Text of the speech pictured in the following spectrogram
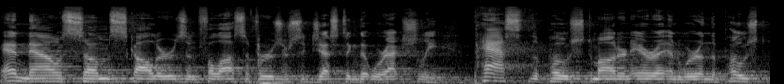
And now some scholars and philosophers are suggesting that we're actually past the postmodern era and we're in the post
